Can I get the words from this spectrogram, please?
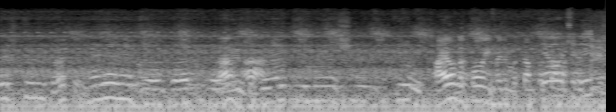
Ne, ne, ne. Aj onda kolima idemo tamo. Ja tamo. hoću da ideš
